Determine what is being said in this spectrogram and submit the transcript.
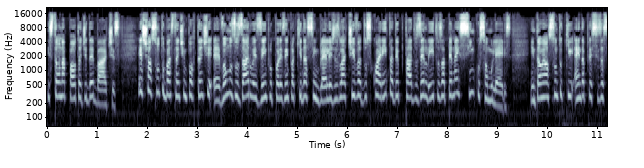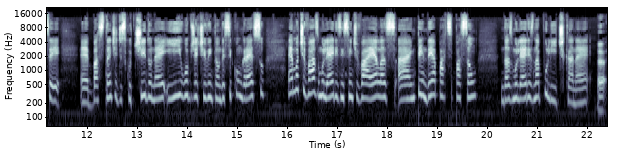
estão na pauta de debates. Este é um assunto bastante importante. É, vamos usar o exemplo, por exemplo, aqui da Assembleia Legislativa, dos 40 deputados eleitos, apenas cinco são mulheres. Então é um assunto que ainda precisa ser é, bastante discutido, né? E o objetivo, então, desse congresso é motivar as mulheres, incentivar elas a entender a participação das mulheres na política, né? É,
